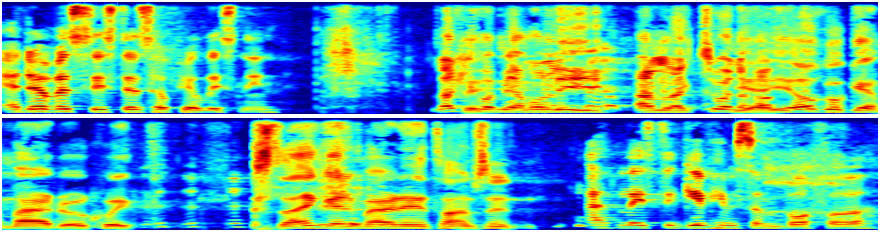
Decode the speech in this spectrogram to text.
Adobe sisters, hope you're listening. Lucky for me, I'm only I'm like two and a Yeah, half. y'all go get married real quick. Because I ain't getting married anytime soon. At least to give him some buffer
